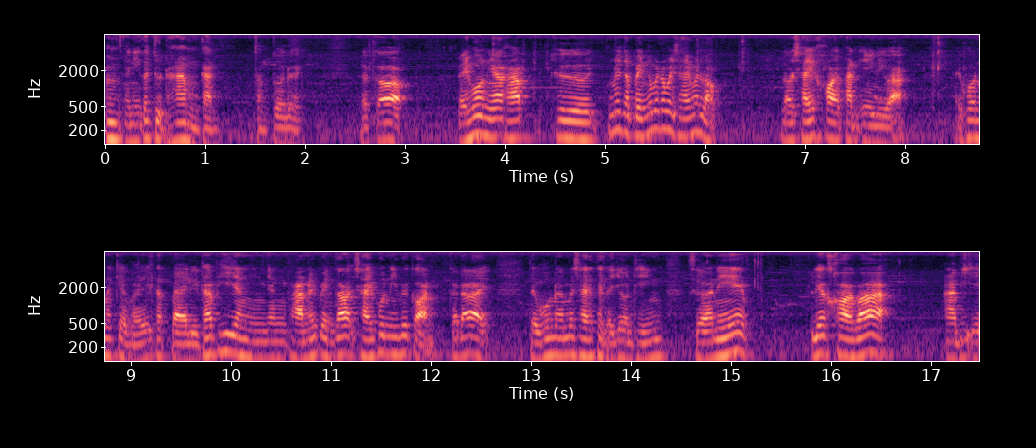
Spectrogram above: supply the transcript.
อืมอันนี้ก็จุดห้าเหมือนกันสองตัวเลย แล้วก็ไอ้พวกเนี้ยครับ คือไม่จำเป็นก็ไม่ต้องไปใช้มันหรอก เราใช้คอยพันเองดีกว่าไอ้พวกนั้นเก็บไว้สแปร์หรือถ้าพี่ยังยังพันไม่เป็นก็ใช้พวกนี้ไปก่อนก็ได้ แต่พวกนั้นไม่ใช้เสร็จแล้วโยนทิ้ง เส่วนอันนี้เรียกคอยว่า RBA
